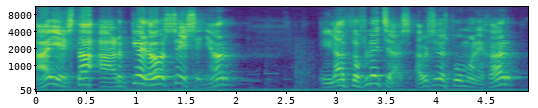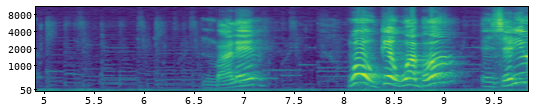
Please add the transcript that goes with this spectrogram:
Ahí está, arquero, sí señor. Y lanzo flechas, a ver si las puedo manejar. Vale. ¡Wow! ¡Qué guapo! ¿En serio?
